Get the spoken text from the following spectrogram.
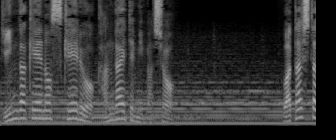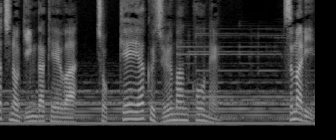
銀河系のスケールを考えてみましょう。私たちの銀河系は直径約10万光年。つまり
